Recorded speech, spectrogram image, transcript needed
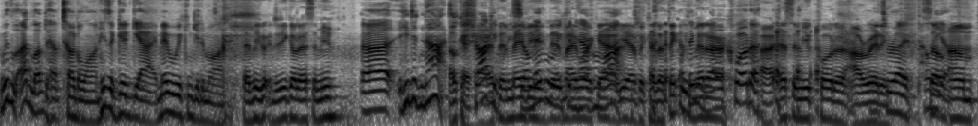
we'd, I'd love to have Tuggle on. He's a good guy. Maybe we can get him on. Did he go to SMU? Uh, he did not. Okay, right, shockingly. maybe, so maybe we might can have work him out. on. Yeah, because I think I we think we met met our, our quota. our SMU quota already. That's right. Pony So um,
